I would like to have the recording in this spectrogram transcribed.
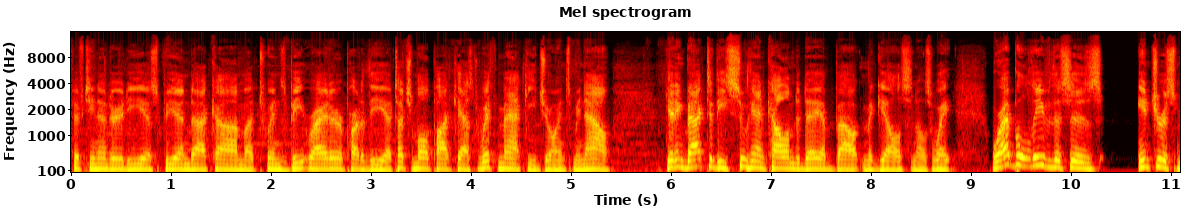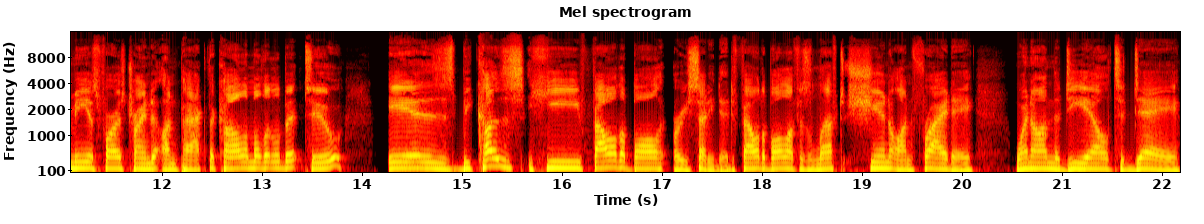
1500ESPN.com, uh, Twins beat writer, part of the uh, Touch 'em All podcast with Mackey, joins me now. Getting back to the Souhan column today about Miguel Sano's weight, where I believe this is interests me as far as trying to unpack the column a little bit too, is because he fouled the ball, or he said he did, fouled the ball off his left shin on Friday, went on the DL today.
